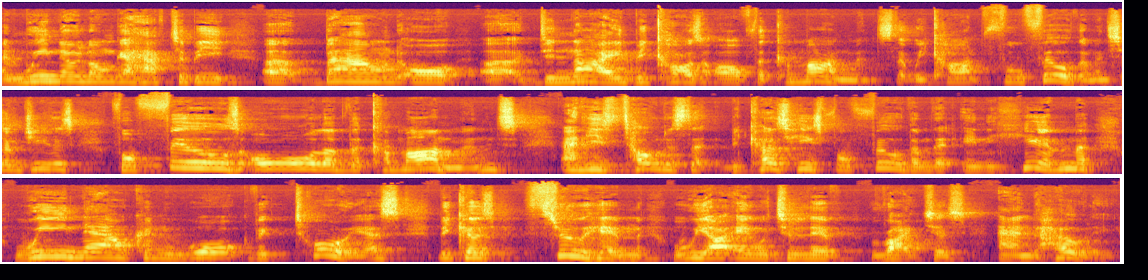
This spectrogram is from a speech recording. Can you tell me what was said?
And we no longer have to be uh, bound or uh, denied because of the commandments, that we can't fulfill them. And so Jesus fulfills all of the commandments. And he's told us that because he's fulfilled them, that in him we now can walk victorious because through him we are able to live righteous and holy.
